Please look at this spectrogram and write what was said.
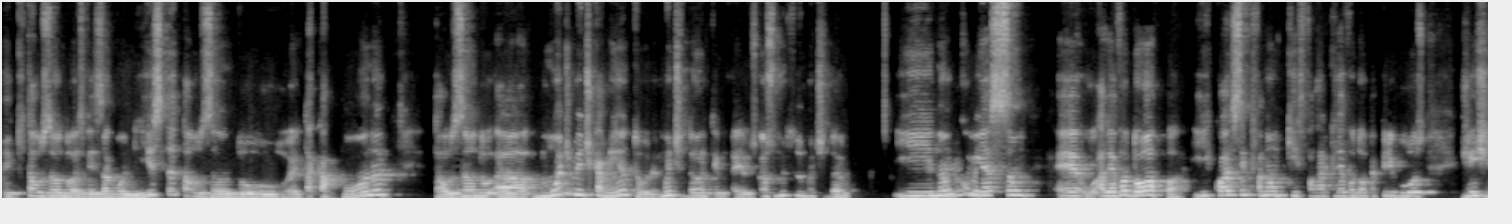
que está usando, às vezes, agonista, está usando etacapona, está usando uh, um monte de medicamento, multidão, eu gosto muito do multidão, e não uhum. começam é, a levodopa. E quase sempre falam, não, porque falaram que levodopa é perigoso. Gente,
